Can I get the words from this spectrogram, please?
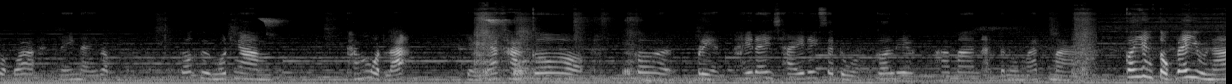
บอกว่าไหนๆแบบก็คืองดงามทั้งหมดละ อย่างนี้ค่ะก็ก็เปลี่ยนให้ได้ใช้ได้สะดวกก็เรียกผ้าม่านอัตโนมัติมา ก็ยังตกได้อยู่นะ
